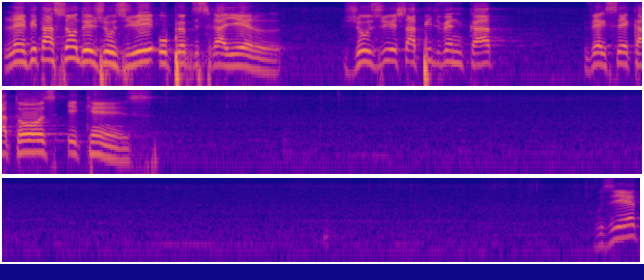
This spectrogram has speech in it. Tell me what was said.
l'invitation de Josué au peuple d'Israël. Josué chapitre 24, versets 14 et 15. Vous y êtes?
